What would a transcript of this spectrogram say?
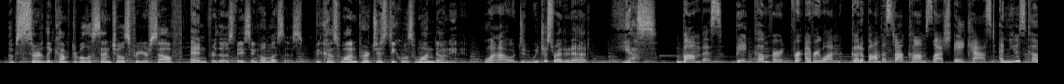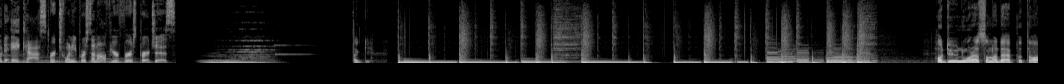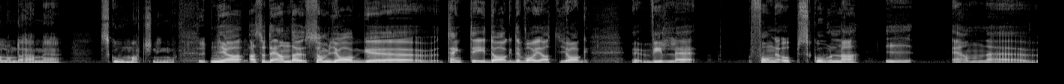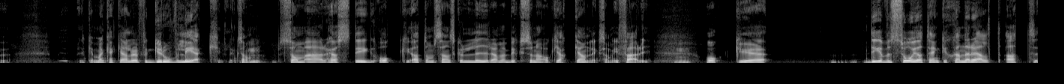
Absurdly comfortable essentials for yourself And for those facing homelessness. because one purchased equals one donated. Wow, did we just write an ad? Yes. Bombas. Big comfort for everyone. Go to bombas.com slash ACAST and use code ACAST for 20% off your first purchase. Tack. Har du några sådana där på tal om det här med skomatchning och typ? Ja, alltså det enda som jag eh, tänkte idag det var ju att jag eh, ville fånga upp skorna i en, eh, man kan kalla det för grovlek, liksom, Mm. som är höstig och att de sen skulle lira med byxorna och jackan liksom, i färg. Mm. Och eh, det är väl så jag tänker generellt att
